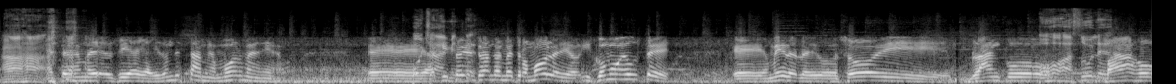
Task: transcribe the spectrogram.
Ajá. Entonces me decía, ¿y ahí dónde está mi amor? Me decía. Eh, aquí estoy entrando al Metromol, le digo, ¿y cómo es usted? Eh, mire, le digo, soy blanco, Ojos azules. bajo,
